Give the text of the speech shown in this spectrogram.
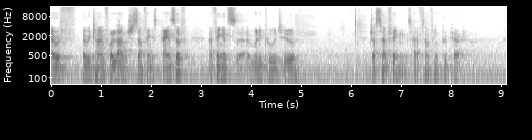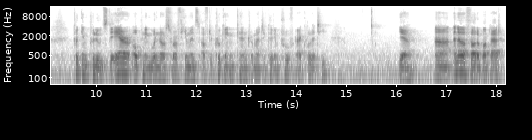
every every time for lunch something expensive. I think it's uh, really cool to just have things have something prepared. Cooking pollutes the air. Opening windows for a few minutes after cooking can dramatically improve air quality. Yeah, uh, I never thought about that.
